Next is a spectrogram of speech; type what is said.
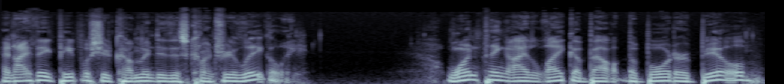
And I think people should come into this country legally. One thing I like about the border bill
